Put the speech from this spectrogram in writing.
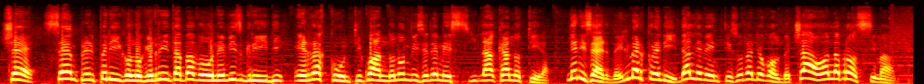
c'è sempre il pericolo che Rita Pavone vi sgridi e racconti quando non vi siete messi la canottiera. Le riserve il mercoledì dalle 20 su Radio Colbe. Ciao, alla prossima!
